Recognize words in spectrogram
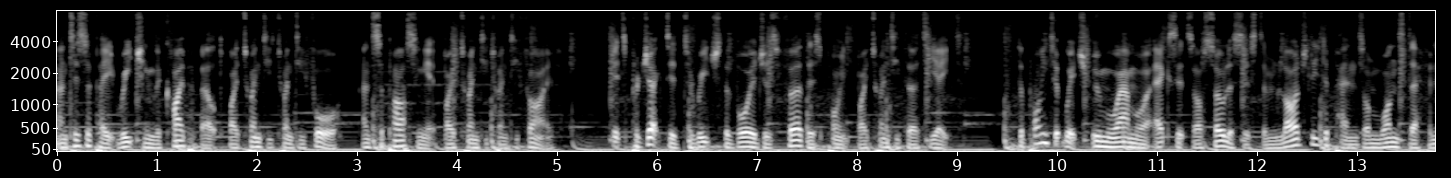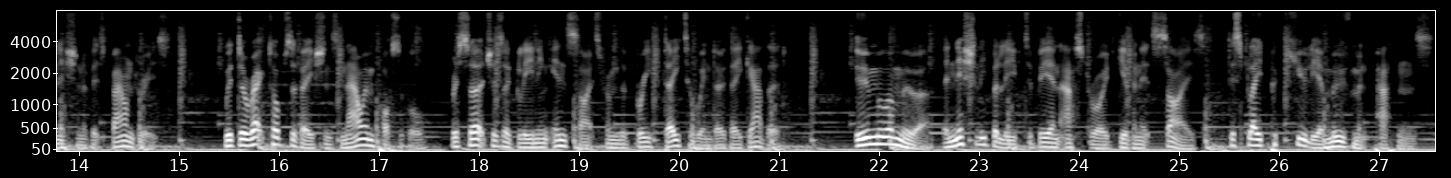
anticipate reaching the Kuiper Belt by 2024 and surpassing it by 2025. It's projected to reach the Voyager's furthest point by 2038. The point at which Oumuamua exits our solar system largely depends on one's definition of its boundaries. With direct observations now impossible, researchers are gleaning insights from the brief data window they gathered. Oumuamua, initially believed to be an asteroid given its size, displayed peculiar movement patterns,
